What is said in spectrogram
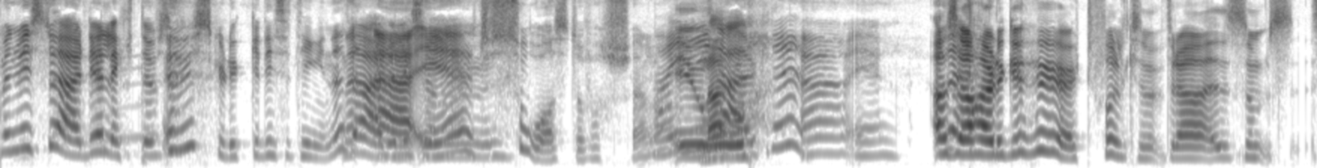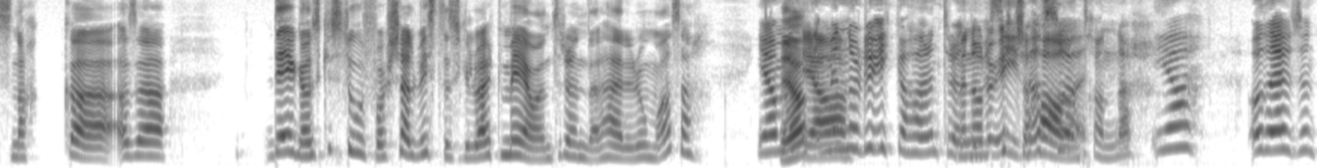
Men hvis du er dialektøv, så husker du ikke disse tingene. Nei, Da er det liksom er ikke så stor forskjell. Nei, Jo. det er jo ikke det. Er Altså, har du ikke hørt folk som, fra, som snakker Altså, det er ganske stor forskjell hvis det skulle vært meg og en trønder her i rommet, altså. Ja, men, Ja. men når du ikke har en trønder Men når du ikke har en så trønder Ja. Og det er sånn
